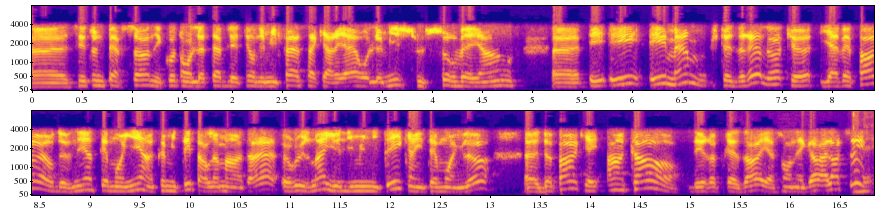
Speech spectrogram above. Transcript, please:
Euh, c'est une personne, écoute, on l'a tabletté, on l'a mis fin à sa carrière, on l'a mis sous surveillance. Euh, et, et, et, même, je te dirais là qu'il avait peur de venir témoigner en comité parlementaire. Heureusement, il y a l'immunité quand il témoigne là, euh, de peur qu'il y ait encore des représailles à son égard. Alors, tu sais,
